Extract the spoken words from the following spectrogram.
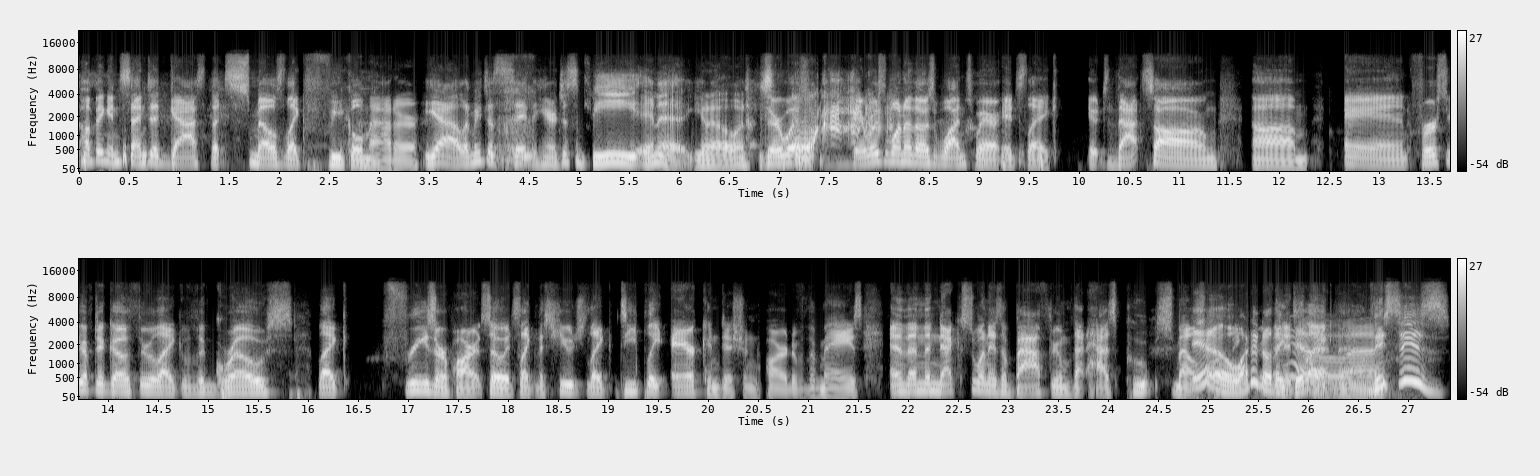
pumping in scented gas that smells like fecal matter. yeah, let me just sit here, just be in it, you know. And There was there was one of those ones where it's like it's that song um and first you have to go through like the gross like freezer part so it's like this huge like deeply air conditioned part of the maze and then the next one is a bathroom that has poop smell Ew, I didn't know they did it's that now. this is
